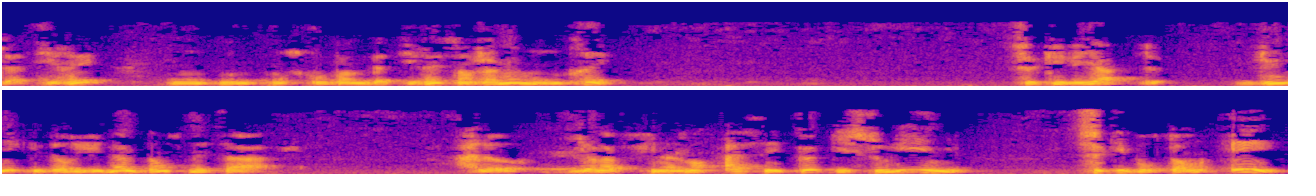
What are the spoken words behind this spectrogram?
d'attirer, on, se contente d'attirer sans jamais montrer ce qu'il y a d'unique et d'original dans ce message. Alors, il y en a finalement assez peu qui soulignent ce qui pourtant est.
